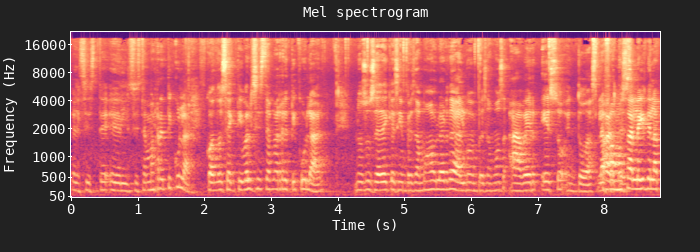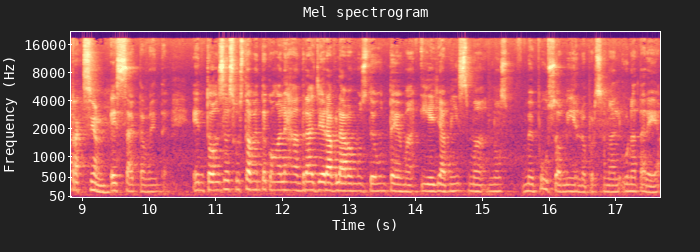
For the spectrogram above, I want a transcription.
el, el sistema reticular. Cuando se activa el sistema reticular, nos sucede que si empezamos a hablar de algo, empezamos a ver eso en todas la partes. La famosa ley de la atracción. Exactamente. Entonces, justamente con Alejandra ayer hablábamos de un tema y ella misma nos me puso a mí en lo personal una tarea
